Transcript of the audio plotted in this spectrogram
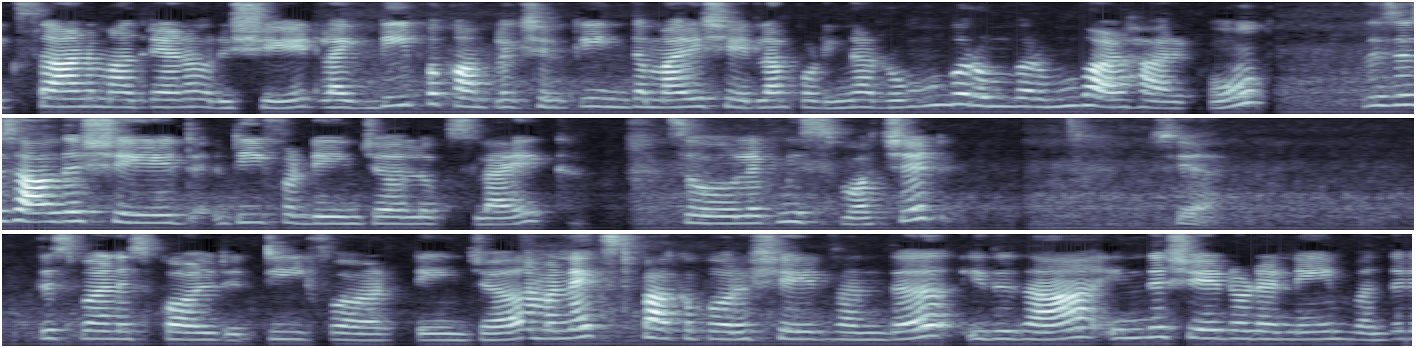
மிக்ஸ் ஆன மாதிரியான ஒரு ஷேட் லைக் டீப் காம்ப்ளெக்ஷனுக்கு இந்த மாதிரி ஷேட்லாம் போட்டிங்கன்னா ரொம்ப ரொம்ப ரொம்ப அழகாக இருக்கும் This is how the shade D for Danger looks like. So let me swatch it. So yeah. This one is called D for Danger நம்ம நெக்ஸ்ட் பார்க்க போகிற ஷேட் வந்து இதுதான். இந்த ஷேடோட நேம் வந்து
